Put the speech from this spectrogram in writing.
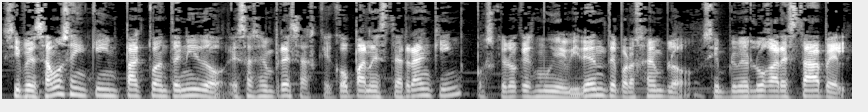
Si pensamos en qué impacto han tenido esas empresas que copan este ranking, pues creo que es muy evidente. Por ejemplo, si en primer lugar está Apple,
